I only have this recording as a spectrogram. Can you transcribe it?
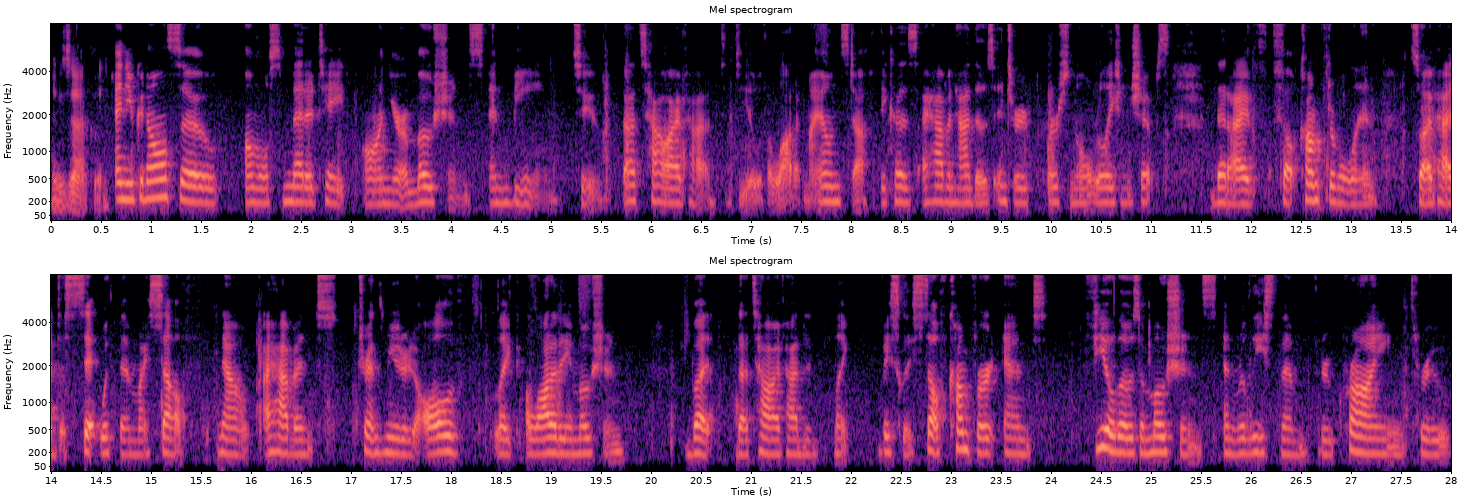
Exactly. And you can also almost meditate on your emotions and being too. That's how I've had to deal with a lot of my own stuff because I haven't had those interpersonal relationships that I've felt comfortable in. So I've had to sit with them myself. Now, I haven't transmuted all of like a lot of the emotion, but that's how I've had to like basically self-comfort and feel those emotions and release them through crying, through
